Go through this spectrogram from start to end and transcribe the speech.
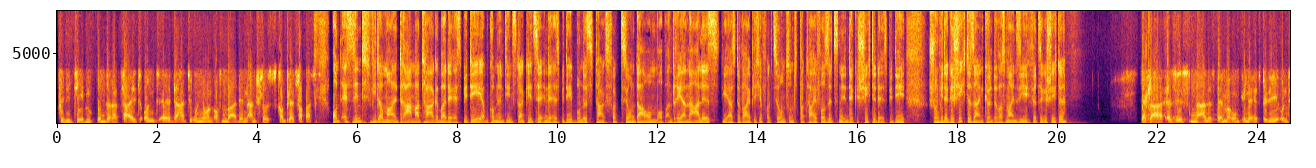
für die Themen unserer Zeit. Und äh, da hat die Union offenbar den Anschluss komplett verpasst. Und es sind wieder mal Dramatage bei der SPD. Am kommenden Dienstag geht es ja in der SPD-Bundestagsfraktion darum, ob Andrea Nahles, die erste weibliche Fraktions- und Parteivorsitzende, Vorsitzende in der Geschichte der SPD schon wieder Geschichte sein könnte. Was meinen Sie? Wird sie Geschichte? Ja klar, es ist Nahles Dämmerung in der SPD und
